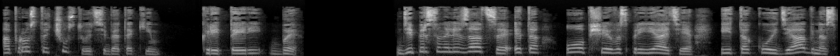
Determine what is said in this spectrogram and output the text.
а просто чувствует себя таким. Критерий Б. Деперсонализация – это общее восприятие, и такой диагноз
